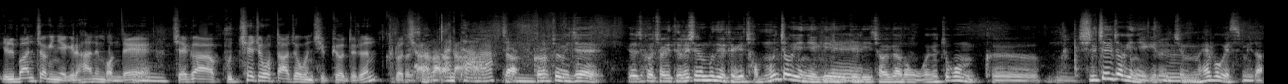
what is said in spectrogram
일반적인 얘기를 하는 건데 음. 제가 구체적으로 따져본 지표들은 그렇지 그렇지 않았다. 않다. 자, 음. 그럼 좀 이제 여지껏 저희 들으시는 분들이 되게 전문적인 얘기들이 네. 저희가 너무 오히려 조금 그 실질적인 얘기를 음. 좀 해보겠습니다.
